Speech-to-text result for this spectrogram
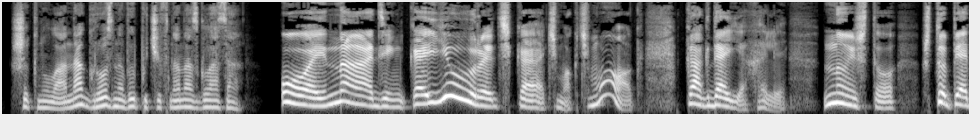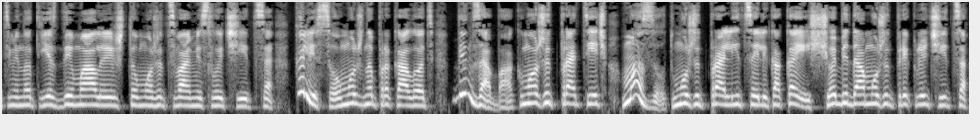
— шикнула она, грозно выпучив на нас глаза. «Ой, Наденька, Юрочка!» Чмок-чмок. «Как доехали? Ну и что? Что пять минут езды мало и что может с вами случиться? Колесо можно проколоть, бензобак может протечь, мазут может пролиться или какая еще беда может приключиться.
